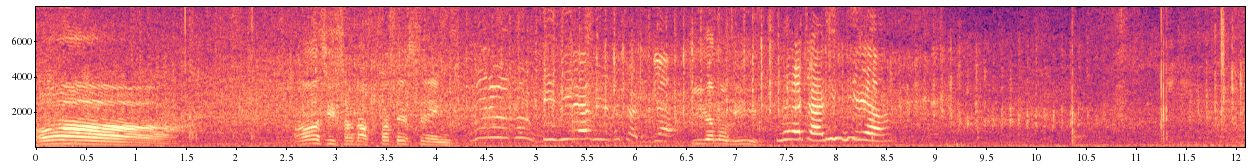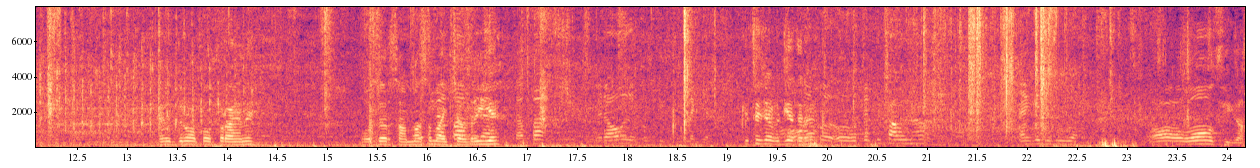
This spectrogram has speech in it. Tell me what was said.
ਓ। ਆ ਸੀ ਸਾਡਾ ਫਤਿਹ ਸਿੰਘ। ਮੇਰੇ ਕੋਲ ਟੀਵੀ ਰਿਹਾ ਮੇਰੇ ਤੋਂ ਚੜ ਗਿਆ। ਕੀ ਗੱਲ ਹੋ ਗਈ? ਮੇਰਾ ਚੜ ਹੀ ਨਹੀਂ ਰਿਹਾ। ਇਧਰੋਂ ਆਪਾਂ ਉੱਪਰ ਆਏ ਨੇ। ਉਧਰ ਸਾਮਾ ਸਮਾਈ ਚੱਲ ਰਹੀ ਹੈ। ਕਿੱਥੇ ਚੜ ਗਿਆ ਤੇਰਾ? ਉਹ ਤੇ ਦਿਖਾਓ ਨਾ ਐਂ ਕਿ ਦਿਸੂਗਾ ਆ ਉਹ ਸੀਗਾ।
